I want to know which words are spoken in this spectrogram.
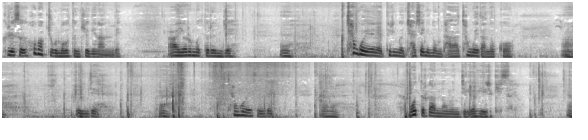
그래서 호박죽을 먹었던 기억이 나는데. 아 이런 것들은 이제 예, 창고에 들인 건 잘생긴 놈 다 창고에다 넣고 어, 이제 아, 창고에서 이제 어, 못 들어간 놈은 이제 여기 이렇게 있어요. 어,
